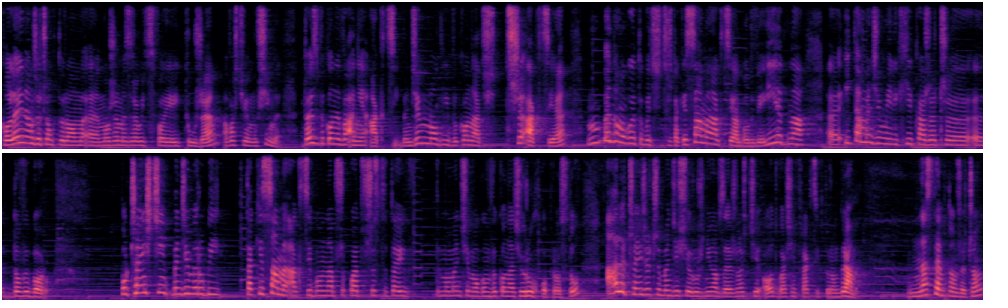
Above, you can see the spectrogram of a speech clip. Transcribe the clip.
Kolejną rzeczą, którą e, możemy zrobić w swojej turze, a właściwie musimy, to jest wykonywanie akcji. Będziemy mogli wykonać trzy akcje. Będą mogły to być trzy takie same akcje, albo dwie i jedna, e, i tam będziemy mieli kilka rzeczy e, do wyboru. Po części będziemy robili takie same akcje, bo na przykład wszyscy tutaj w tym momencie mogą wykonać ruch po prostu, ale część rzeczy będzie się różniła w zależności od właśnie frakcji, którą gramy. Następną rzeczą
